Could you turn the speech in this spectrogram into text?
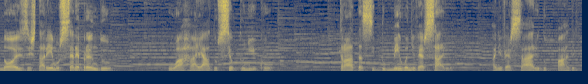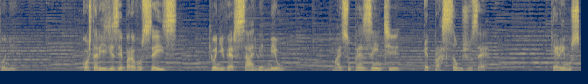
nós estaremos celebrando o arraiado seu tunico. Trata-se do meu aniversário, aniversário do Padre Tony. Gostaria de dizer para vocês que o aniversário é meu, mas o presente é para São José. Queremos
